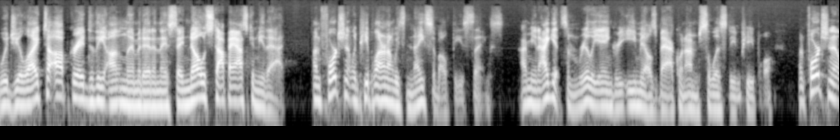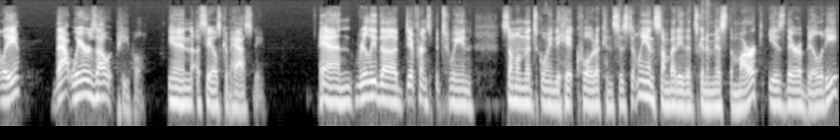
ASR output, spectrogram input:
would you like to upgrade to the unlimited? And they say, no, stop asking me that unfortunately, people aren't always nice about these things. I mean, I get some really angry emails back when I'm soliciting people. Unfortunately, that wears out people in a sales capacity. And really, the difference between someone that's going to hit quota consistently and somebody that's going to miss the mark is their ability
